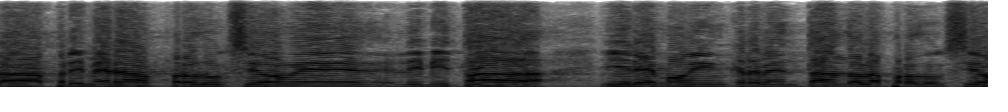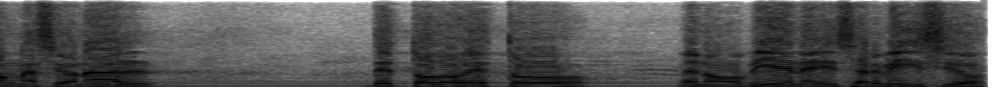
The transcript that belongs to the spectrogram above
La primera producción es limitada, iremos incrementando la producción nacional de todos estos bienes y servicios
